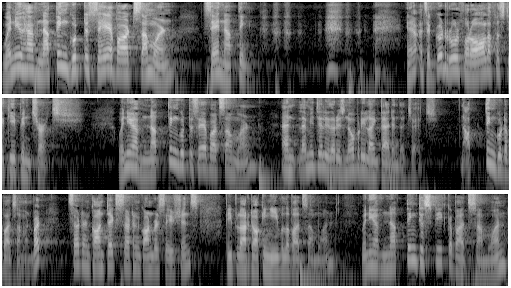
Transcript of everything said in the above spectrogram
When you have nothing good to say about someone, say nothing. you know, it's a good rule for all of us to keep in church. When you have nothing good to say about someone, and let me tell you, there is nobody like that in the church. Nothing good about someone. But certain contexts, certain conversations, people are talking evil about someone. When you have nothing to speak about someone,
